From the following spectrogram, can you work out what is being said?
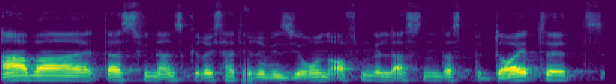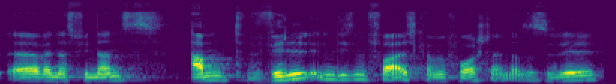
Aber das Finanzgericht hat die Revision offen gelassen. Das bedeutet, äh, wenn das Finanzamt will in diesem Fall, ich kann mir vorstellen, dass es will,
